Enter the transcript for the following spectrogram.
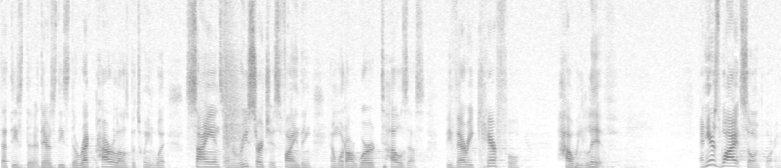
that these, there's these direct parallels between what science and research is finding and what our word tells us. Be very careful how we live. And here's why it's so important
